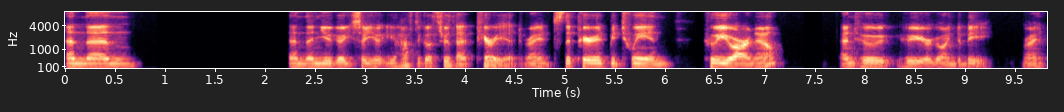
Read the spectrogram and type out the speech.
and then and then you go. So you you have to go through that period, right? It's the period between who you are now and who who you're going to be right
